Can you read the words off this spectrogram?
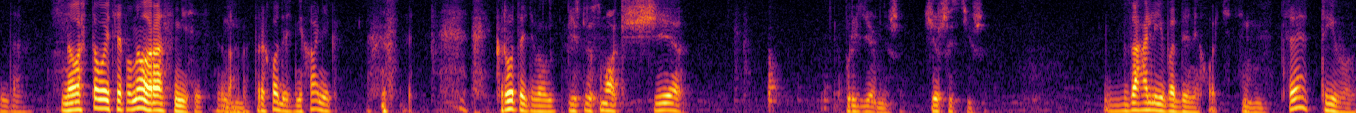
Да. Налаштовується помил раз в місяць. Приходить механік, крутить вам. Після смак ще приємніше, ще чистіше. Взагалі води не хочеться. Це диво.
